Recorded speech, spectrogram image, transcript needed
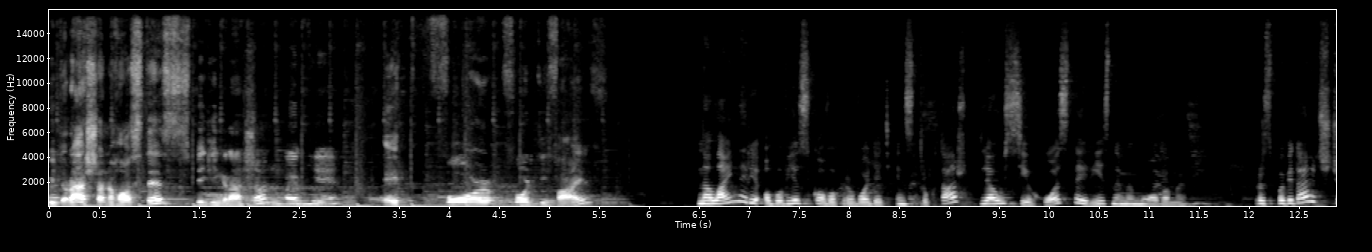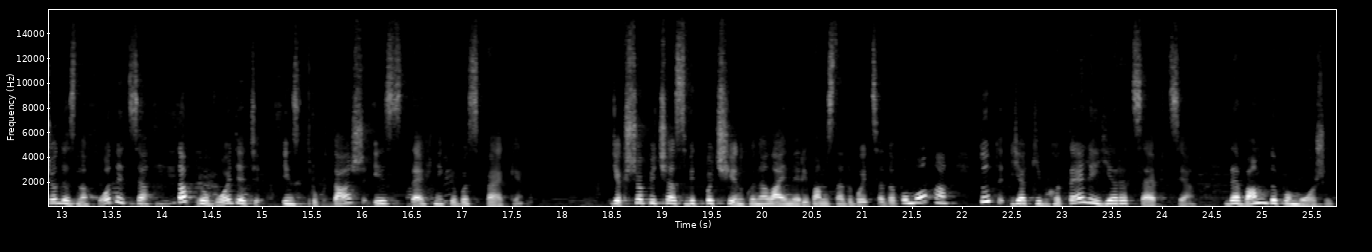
With Russian hostess speaking Russian Ok. at 4:45. На лайнері обов'язково проводять інструктаж для усіх гостей різними мовами. Розповідають, що де знаходиться, та проводять інструктаж із техніки безпеки. Якщо під час відпочинку на лайнері вам знадобиться допомога, тут, як і в готелі, є рецепція, де вам допоможуть.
